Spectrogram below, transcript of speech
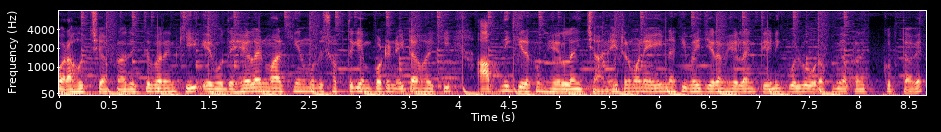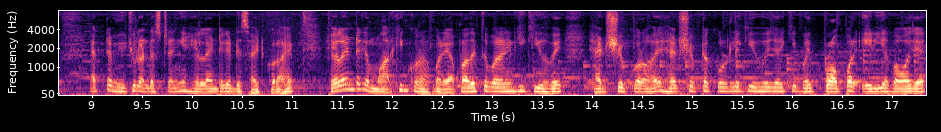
করা হচ্ছে, আপনারা দেখতে পারেন কি, এর মধ্যে হেয়ার লাইন মার্কিংয়ের মধ্যে সব থেকে ইম্পর্টেন্ট এটা হয় কি, আপনি কীরকম হেয়ারলাইন চান? এটার মানে এই নাকি ভাই যেরকম হেয়ার লাইন ক্লিনিক বলবে, ওরকমই আপনাদের করতে হবে। একটা মিউচুয়াল আন্ডারস্ট্যান্ডিংয়ে হেয়ার লাইনটাকে ডিসাইড করা হয়। হেয়ার লাইনটাকে মার্কিং করার পরে আপনারা দেখতে পারেন কি কীভাবে হেডশেপ করা হয়। হেডশেপটা করলে কি হয়ে যায় কি, ভাই প্রপার এরিয়া পাওয়া যায়।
